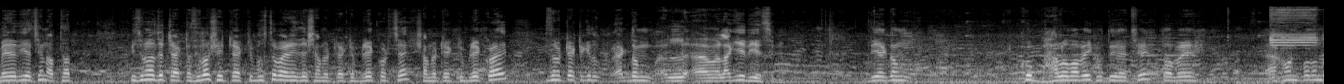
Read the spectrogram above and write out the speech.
মেরে দিয়েছেন, অর্থাৎ পিছনের যে ট্র্যাকটা ছিল, সেই ট্র্যাকটি বুঝতে পারেনি যে সামনের ট্র্যাকটি ব্রেক করছে। সামনের ট্র্যাকটি ব্রেক করায় পিছনের ট্র্যাকটা কিন্তু একদম লাগিয়ে দিয়েছিল। দিয়ে একদম খুব ভালোভাবেই ক্ষতি হয়েছে। তবে এখন পর্যন্ত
